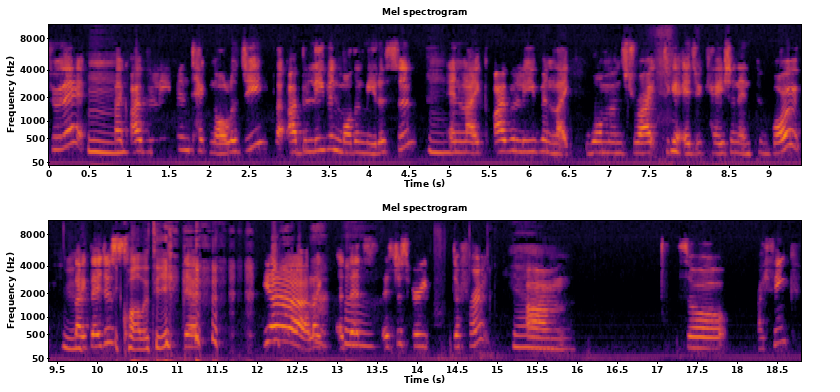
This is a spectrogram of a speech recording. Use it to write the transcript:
do that Hmm. like i believe in technology like i believe in modern medicine Hmm. and like I believe in like women's right to get education and to vote. Yeah. Like they just equality. yeah, like that's it's just very different. yeah. Um, so I think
